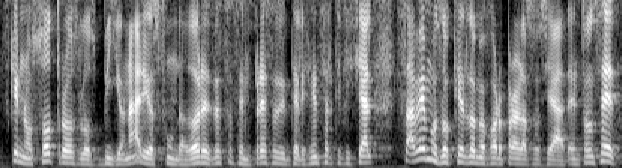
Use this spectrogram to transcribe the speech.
es que nosotros, los billonarios fundadores de estas empresas de inteligencia artificial, sabemos lo que es lo mejor para la sociedad. Entonces,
